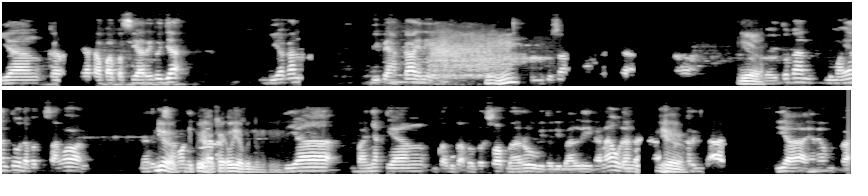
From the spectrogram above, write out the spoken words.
yang kerja kapal pesiar itu ja dia kan di PHK ini mm-hmm. keputusan Iya. Yeah. itu kan lumayan tuh dapat pesangon dari yeah, pesangon itu PHK. oh ya benar dia banyak yang buka-buka barbershop baru gitu di Bali karena udah nggak ada yeah. kerjaan iya akhirnya buka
